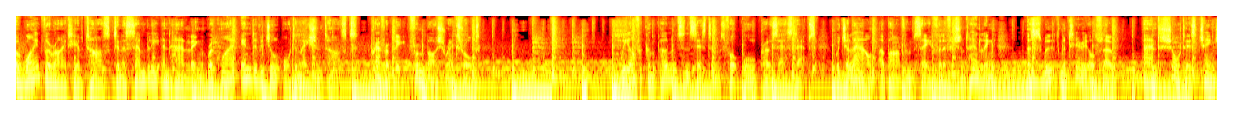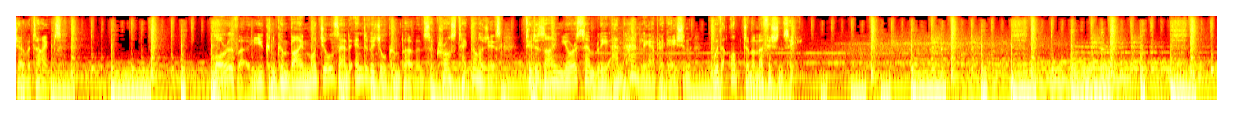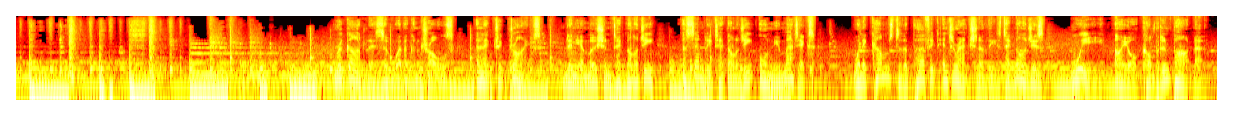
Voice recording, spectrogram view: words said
A wide variety of tasks in assembly and handling require individual automation tasks, preferably from Bosch Rexroth. We offer components and systems for all process steps, which allow, apart from safe and efficient handling, a smooth material flow and shortest changeover times. Moreover, you can combine modules and individual components across technologies to design your assembly and handling application with optimum efficiency. Regardless of whether controls, electric drives, linear motion technology, assembly technology or pneumatics, when it comes to the perfect interaction of these technologies, we are your competent partner.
